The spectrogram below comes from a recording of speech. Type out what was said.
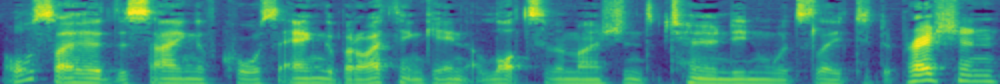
also heard the saying, of course, anger, but I think in, lots of emotions turned inwards lead to depression.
